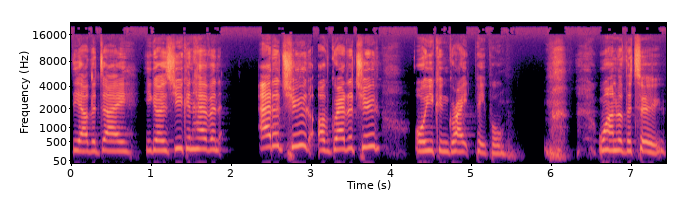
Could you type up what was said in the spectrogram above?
the other day. He goes, You can have an attitude of gratitude or you can grate people. One of the two.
